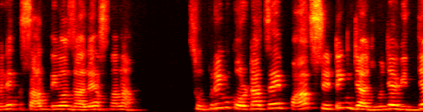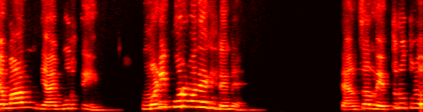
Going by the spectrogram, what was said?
म्हणजे सात दिवस झाले असताना, सुप्रीम कोर्टाचे पाच सिटिंग जज म्हणजे विद्यमान न्यायमूर्ती मणिपूरमध्ये गेलेले आहेत. त्यांचं नेतृत्व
